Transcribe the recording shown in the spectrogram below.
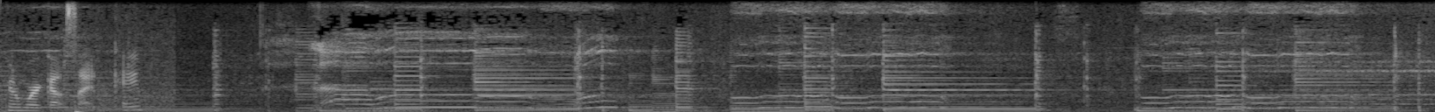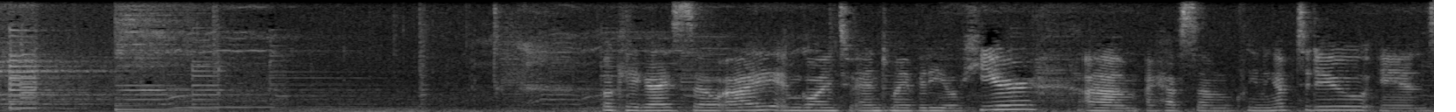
We're gonna work outside, okay? Okay guys, so I am going to end my video here. Um, I have some cleaning up to do and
